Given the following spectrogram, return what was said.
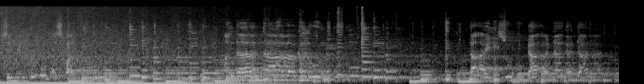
Sinindo o asfalto Ang dahan na Daay Naay sunog na anang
